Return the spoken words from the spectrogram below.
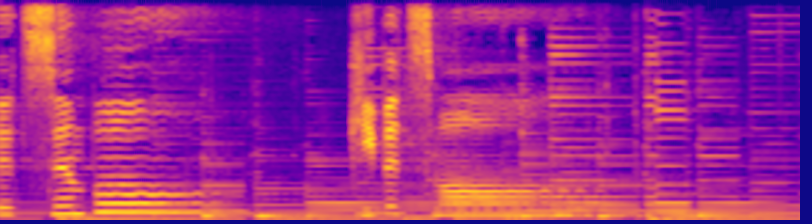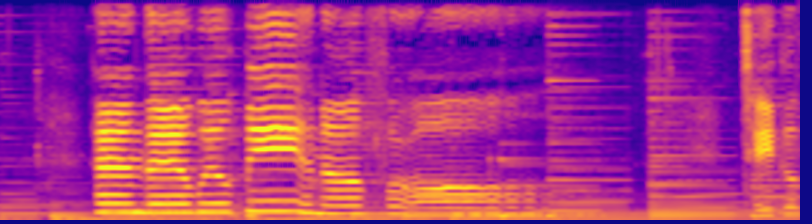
it simple, keep it small, and there will be enough for all. Take a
